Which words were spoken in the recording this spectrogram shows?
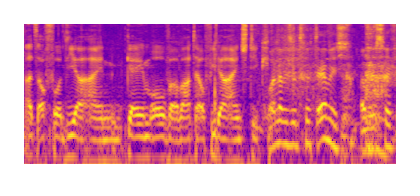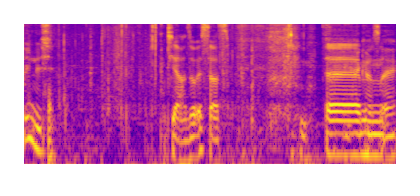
als auch vor dir ein Game Over. Warte auf Wiedereinstieg. Walla, wieso trifft er mich? Aber ich treffe ihn nicht. Tja, so ist das. Hackers, ähm, ey.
